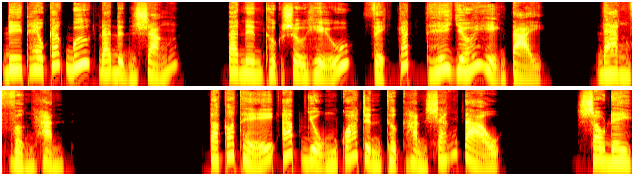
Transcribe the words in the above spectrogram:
đi theo các bước đã định sẵn, ta nên thực sự hiểu về cách thế giới hiện tại đang vận hành. Ta có thể áp dụng quá trình thực hành sáng tạo. Sau đây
